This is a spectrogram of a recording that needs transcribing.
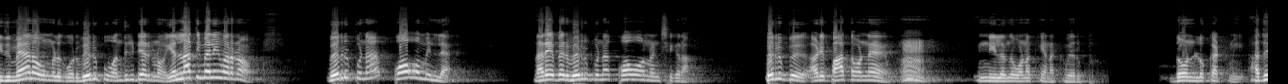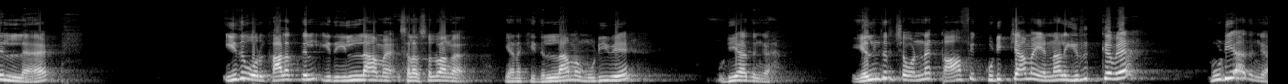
இது மேலே உங்களுக்கு ஒரு வெறுப்பு வந்துக்கிட்டே இருக்கணும். எல்லாத்து மேலேயும் வரணும். வெறுப்புனா கோபம் இல்லை. நிறைய பேர் வெறுப்புனா கோபம் நினச்சிக்கிறான். வெறுப்பு அப்படி பார்த்த உடனே இன்னிலேருந்து உனக்கு எனக்கு வெறுப்பு. டோன்ட் லுக் அட் மீ அது இல்லை. இது ஒரு காலத்தில் இது இல்லாமல் சிலர் சொல்லுவாங்க எனக்கு இது இல்லாமல் முடிவே முடியாதுங்க. எழுந்திரிச்ச உடனே காஃபி குடிக்காமல் என்னால் இருக்கவே முடியாதுங்க.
